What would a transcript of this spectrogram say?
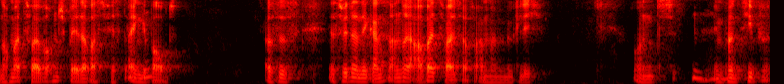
Nochmal zwei Wochen später war es fest mhm. eingebaut. Also es, es wird eine ganz andere Arbeitsweise auf einmal möglich. Und mhm. im Prinzip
